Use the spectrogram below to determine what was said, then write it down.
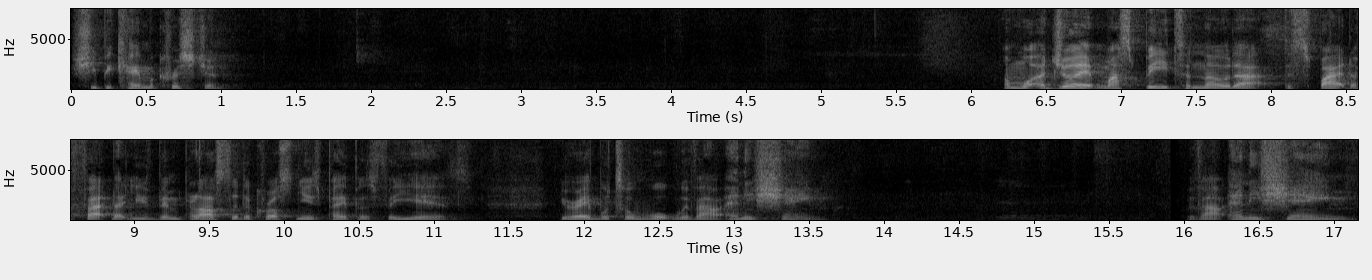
she became a Christian. And what a joy it must be to know that despite the fact that you've been plastered across newspapers for years, you're able to walk without any shame. Without any shame.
